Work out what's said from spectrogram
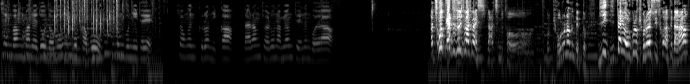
생각만 해도 너무 행복하고 흥분이 돼. 형은 그러니까 나랑 결혼하면 되는 거야. 아, 저 같은 소리 좀 하지 마, 씨. 아침부터. 우리 결혼하면 돼. 너, 니, 니 따위 얼굴로 결혼할 수 있을 것 같아, 나랑?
